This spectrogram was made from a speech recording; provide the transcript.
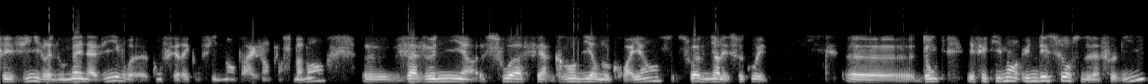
fait vivre et nous mène à vivre, euh, conféré confinement par exemple en ce moment, euh, va venir soit faire grandir nos croyances, soit venir les secouer. Euh, donc, effectivement, une des sources de la phobie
